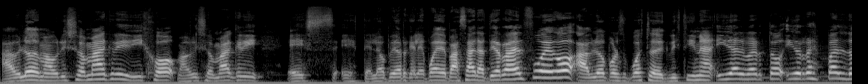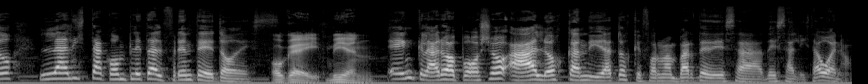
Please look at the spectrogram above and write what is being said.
Habló de Mauricio Macri y dijo, Mauricio Macri es este, lo peor que le puede pasar a Tierra del Fuego. Habló, por supuesto, de Cristina y de Alberto y respaldó la lista completa del Frente de Todes. Ok, bien. En claro apoyo a los candidatos que forman parte de esa, de esa lista. Bueno.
